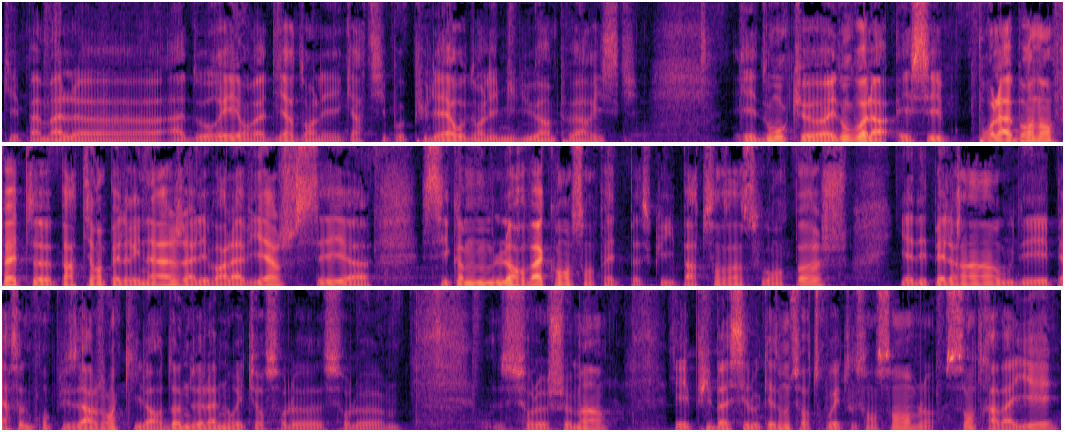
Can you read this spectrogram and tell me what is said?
qui est pas mal adoré, on va dire, dans les quartiers populaires ou dans les milieux un peu à risque. Et donc, euh, et donc voilà. Et c'est pour la bande en fait, euh, partir en pèlerinage, aller voir la Vierge, c'est euh, c'est comme leurs vacances en fait, parce qu'ils partent sans un sou en poche. Il y a des pèlerins ou des personnes qui ont plus d'argent qui leur donnent de la nourriture sur le sur le sur le chemin. Et puis bah, c'est l'occasion de se retrouver tous ensemble, sans travailler,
